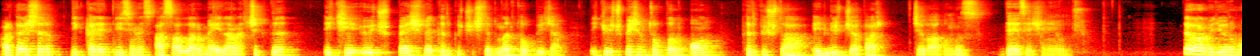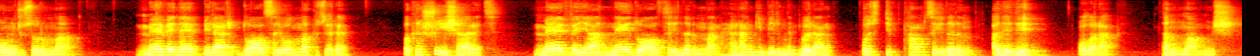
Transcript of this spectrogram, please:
Arkadaşlarım dikkat ettiyseniz asallar meydana çıktı. 2, 3, 5 ve 43. İşte bunları toplayacağım. 2, 3, 5'in toplamı 10. 43 daha 53 yapar. Cevabımız D seçeneği olur. Devam ediyorum 10. sorumla. M ve N birer doğal sayı olmak üzere. Bakın şu işaret M veya N doğal sayılarından herhangi birini bölen pozitif tam sayıların adedi olarak tanımlanmış.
